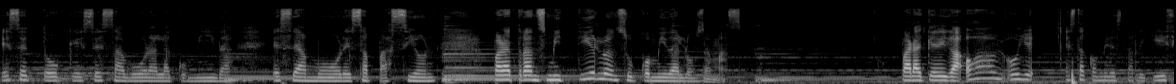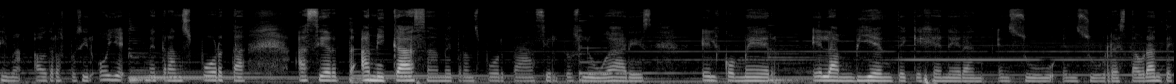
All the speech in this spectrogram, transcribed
ese toque, ese sabor a la comida, ese amor, esa pasión para transmitirlo en su comida a los demás. Para que diga, oh, oye, esta comida está riquísima. A otros pues decir, oye, me transporta a, cierta, a mi casa, me transporta a ciertos lugares, el comer, el ambiente que generan en su, en su restaurante.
